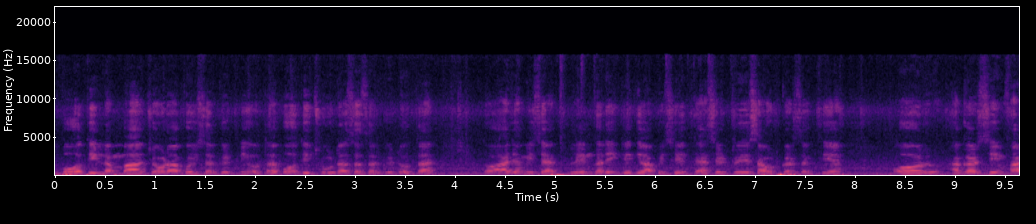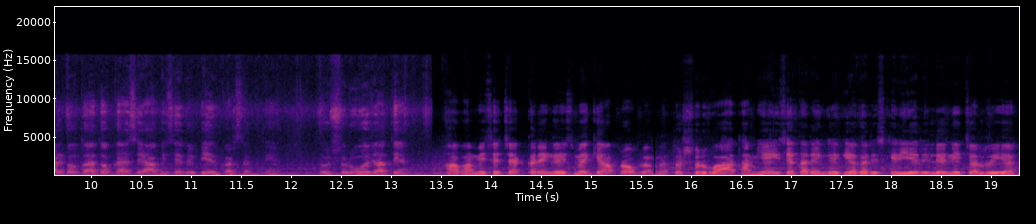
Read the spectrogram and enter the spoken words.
बहुत ही लंबा, चौड़ा कोई सर्किट नहीं होता है, बहुत ही छोटा सा सर्किट होता है। तो आज हम इसे एक्सप्लेन करेंगे कि आप इसे कैसे ट्रेस आउट कर सकते हैं। और अगर सेम फॉल्ट होता है तो कैसे आप इसे रिपेयर कर सकते हैं? तो शुरू हो जाते हैं। अब हम इसे चेक करेंगे, इसमें क्या प्रॉब्लम है? तो शुरुआत हम यहीं से करेंगे कि अगर इसकी ये रिले नहीं चल रही है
